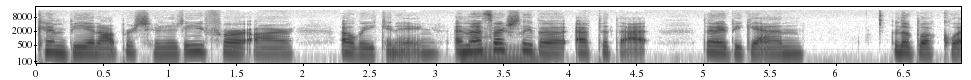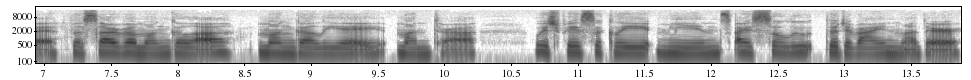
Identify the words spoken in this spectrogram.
can be an opportunity for our awakening. And that's actually mm. the epithet that I began the book with, the Sarva Mangala Mangalye mantra, which basically means I salute the Divine Mother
